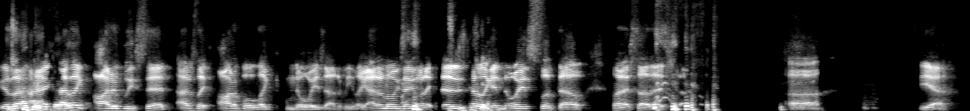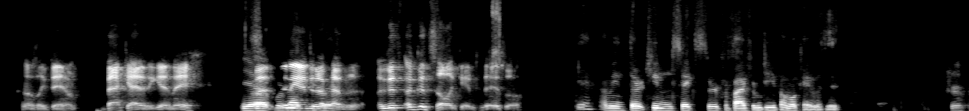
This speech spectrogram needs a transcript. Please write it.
Because I, I, I, I, like audibly said, I was like audible like noise out of me. Like I don't know exactly what I said. It was kind of like a noise slipped out when I saw that shot. uh, yeah. And I was like, damn, back at it again, eh? Yeah. But then he ended up it. having a, a good a good solid game today as well. Yeah, I mean, 13 and 6, 3 for 5 from deep. I'm okay with it. Sure.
